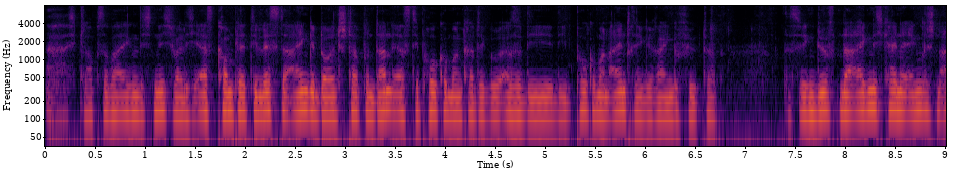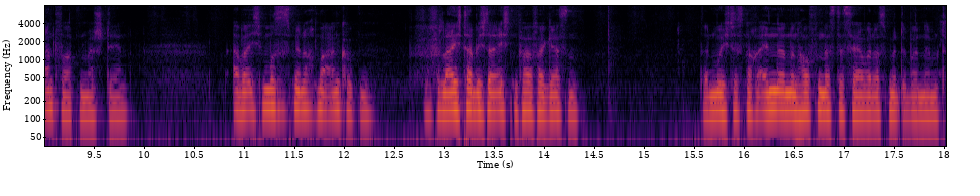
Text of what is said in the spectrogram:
ach, Ich glaube es aber eigentlich nicht, weil ich erst komplett die Liste eingedeutscht habe und dann erst die Pokémon-Kategorie, also die, die Pokémon-Einträge reingefügt habe. Deswegen dürften da eigentlich keine englischen Antworten mehr stehen. Aber ich muss es mir nochmal angucken. Vielleicht habe ich da echt ein paar vergessen. Dann muss ich das noch ändern und hoffen, dass der Server das mit übernimmt.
